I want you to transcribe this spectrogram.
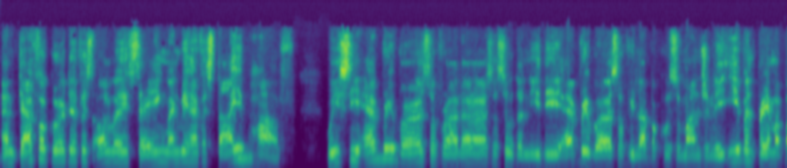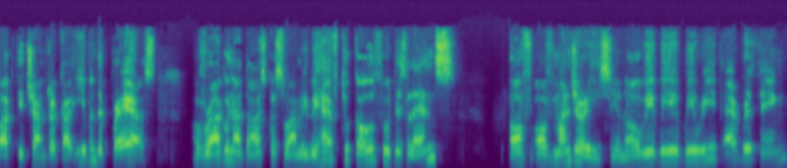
and therefore Gurudev is always saying when we have a sthayi bhav we see every verse of Radharasa Sudha Nidhi, every verse of Vilapa Kusumanjali, even Prema Bhakti Chandrika, even the prayers of Raghunath Das Goswami. We have to go through this lens of, of Manjaris, you know. We, we, we read everything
